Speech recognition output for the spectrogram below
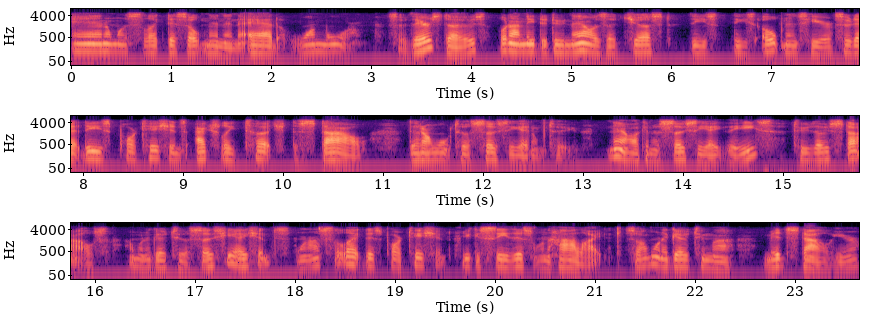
And I'm going to select this opening and add one more. So there's those. What I need to do now is adjust these these openings here so that these partitions actually touch the stile that I want to associate them to. Now I can associate these to those stiles. I'm going to go to associations. When I select this partition, you can see this one highlight. So I want to go to my mid stile here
